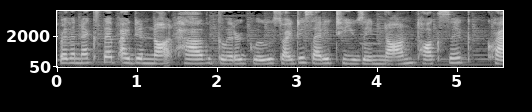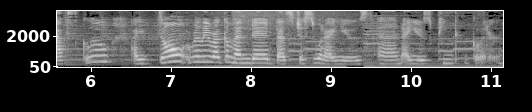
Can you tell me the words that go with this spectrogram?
For the next step, I did not have glitter glue, so I decided to use a non-toxic crafts glue. I don't really recommend it, that's just what I used, and I used pink glitter.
